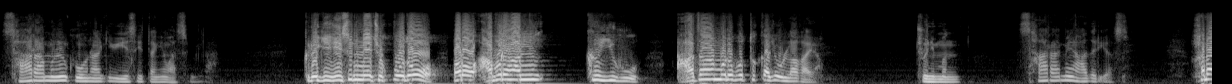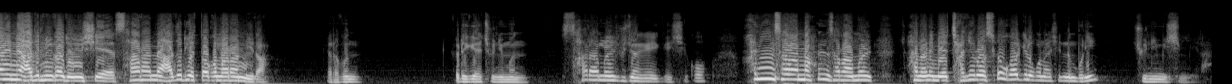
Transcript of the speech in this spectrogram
사람을 구원하기 위해서 이 땅에 왔습니다. 그러기 예수님의 족보도 바로 아브라함 그 이후 아담으로부터까지 올라가요. 주님은 사람의 아들이었어요. 하나님의 아들인가 동시에 사람의 아들이었다고 말합니다. 여러분, 그러기에 주님은 사람을 규정해 계시고 한 사람 한 사람을 하나님의 자녀로 세워가기를 원하시는 분이 주님이십니다.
